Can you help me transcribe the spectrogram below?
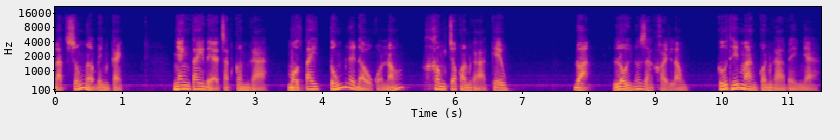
Đặt xuống ở bên cạnh. Nhanh tay đè chặt con gà, Một tay túm lấy đầu của nó, Không cho con gà kêu. Đoạn lôi nó ra khỏi lồng, Cứ thế mang con gà về nhà.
